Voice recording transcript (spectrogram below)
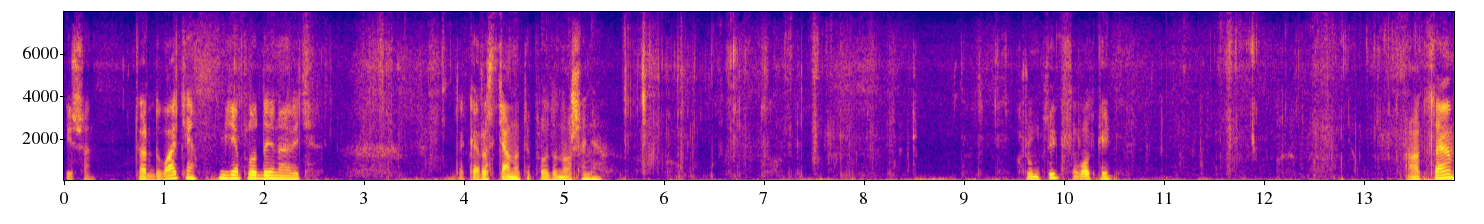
І ще твердуваті є плоди навіть. Таке розтягнуте плодоношення. Хрумтить, солодкий. А це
